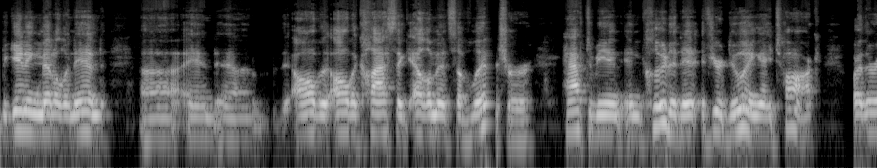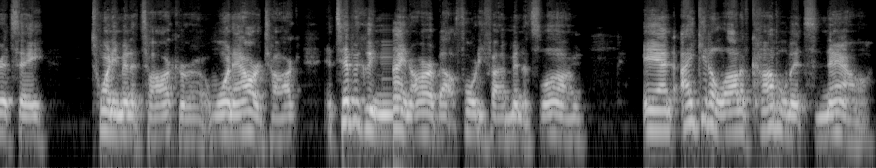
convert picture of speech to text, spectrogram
beginning, middle, and end, uh, and uh, all the all the classic elements of literature have to be in, included if you're doing a talk, whether it's a 20 minute talk or a one hour talk. And typically mine are about 45 minutes long. And I get a lot of compliments now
